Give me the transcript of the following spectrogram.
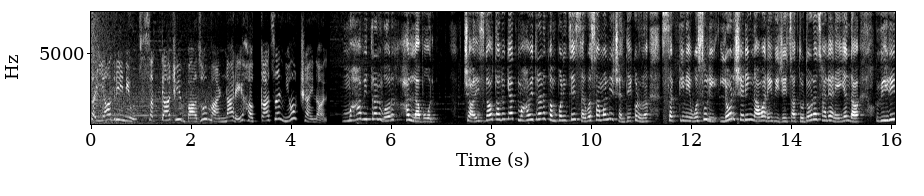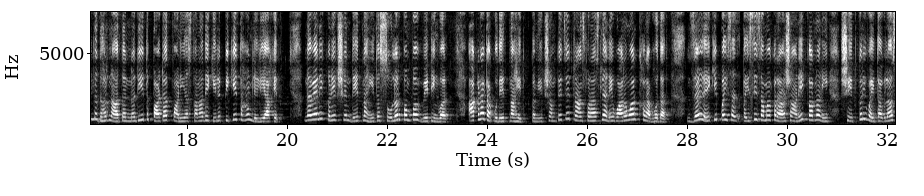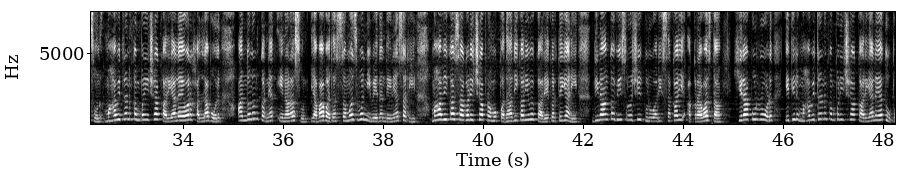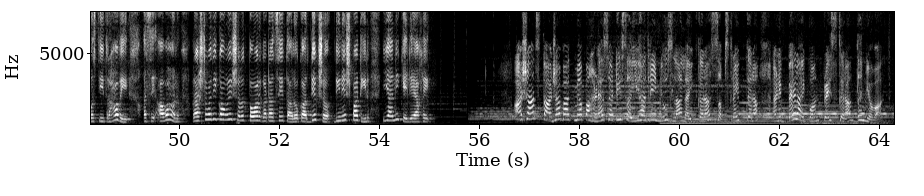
Sahyadri news सत्याची बाजू मांडणारे हक्काचं न्यूज चॅनल. महावितरणवर हल्ला बोल चाळीसगाव तालुक्यात महावितरण कंपनीचे सर्वसामान्य जनतेकडून सक्तीने वसुली लोड शेडिंग नावाने विजेचा तुटवडा झाल्याने यंदा विहिरीत धरणात नदीत पाटात पाणी असताना देखील पिके तहानलेली आहेत. नव्याने कनेक्शन देत नाहीत सोलर पंप वेटिंगवर आकडा टाकू देत नाहीत. कमी क्षमतेचे ट्रान्सफर असल्याने वारंवार खराब होतात. जळले की पैसा पैसे जमा करा अशा अनेक कारणांनी शेतकरी वैतागला असून महावितरण कंपनीच्या कार्यालयावर हल्लाबोल आंदोलन करण्यात येणार असून याबाबत समज व निवेदन देण्यासाठी महाविकास आघाडीच्या प्रमुख पदाधिकारी व कार्यकर्ते यांनी दिनांक वीस रोजी गुरुवारी सकाळी अकरा वाजता हिरापूर रोड येथील महावितरण कंपनीच्या कार्यालयात उपस्थित राहावे असे आवाहन राष्ट्रवादी काँग्रेस शरद पवार गटाचे तालुका अध्यक्ष दिनेश पाटील यांनी केले आहे. अशाच ताज्या बातम्या पाहण्यासाठी सह्याद्री न्यूजला लाईक करा सबस्क्राईब करा आणि बेल आयकॉन प्रेस करा. धन्यवाद.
